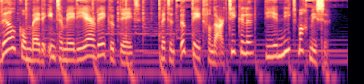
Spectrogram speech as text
Welkom bij de Intermediair Weekupdate, met een update van de artikelen die je niet mag missen.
